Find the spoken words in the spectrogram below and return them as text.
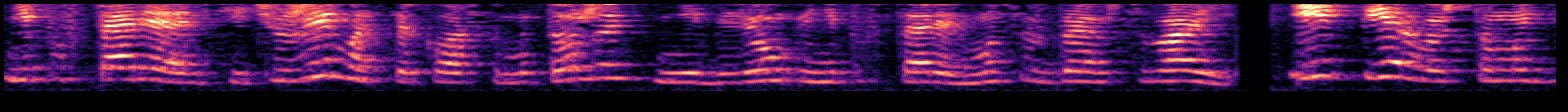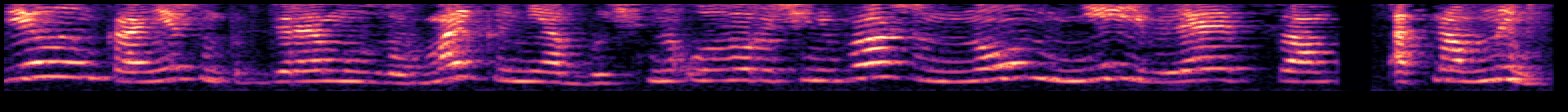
не повторяемся, и чужие мастер-классы мы тоже не берем и не повторяем, мы создаем свои. И первое, что мы делаем, конечно, подбираем узор. Майка необычно, узор очень важен, но он не является основным.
